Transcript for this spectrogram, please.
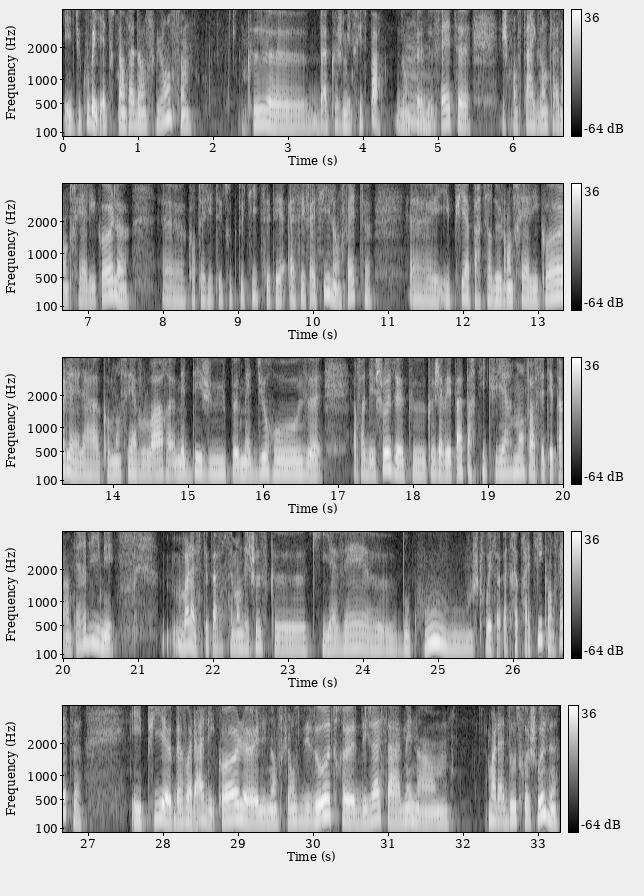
Et du coup, bah, il y a tout un tas d'influences que euh, bah, que je maîtrise pas. Donc euh, de fait, euh, je pense par exemple à l'entrée à l'école. Euh, quand elle était toute petite, c'était assez facile en fait. Et puis à partir de l'entrée à l'école, elle a commencé à vouloir mettre des jupes, mettre du rose, enfin des choses que que j'avais pas particulièrement. Enfin, c'était pas interdit, mais voilà, c'était pas forcément des choses que qu'il y avait beaucoup ou je trouvais ça pas très pratique en fait. Et puis, ben voilà, l'école, les influences des autres, déjà, ça amène un, voilà, d'autres choses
